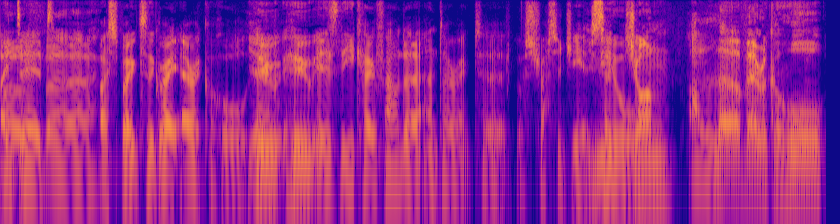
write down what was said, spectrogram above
I of, did. Uh, I spoke to the great Erika Hall, yeah. who who is the co-founder and director of strategy at you Mule. Said, John, I love Erika Hall.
